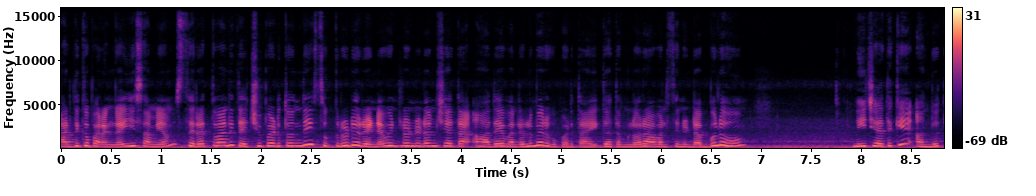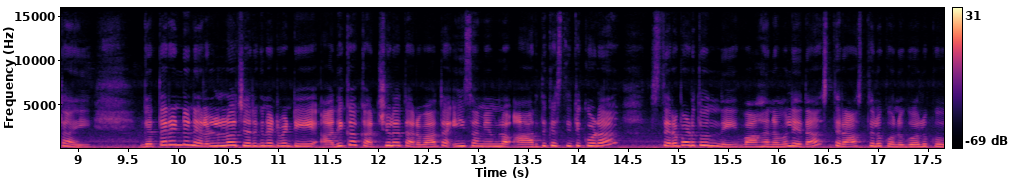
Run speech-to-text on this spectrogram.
ఆర్థిక పరంగా ఈ సమయం స్థిరత్వాన్ని తెచ్చిపెడుతుంది. శుక్రుడు రెండవ ఇంట్లో ఉండడం చేత ఆదాయ వనరులు మెరుగుపడతాయి. గతంలో రావాల్సిన డబ్బులు మీ చేతికి అందుతాయి. గత రెండు నెలలలో జరిగినటువంటి అధిక ఖర్చుల తర్వాత ఈ సమయంలో ఆర్థిక స్థితి కూడా స్థిరపడుతుంది. వాహనము లేదా స్థిరాస్తుల కొనుగోలుకు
